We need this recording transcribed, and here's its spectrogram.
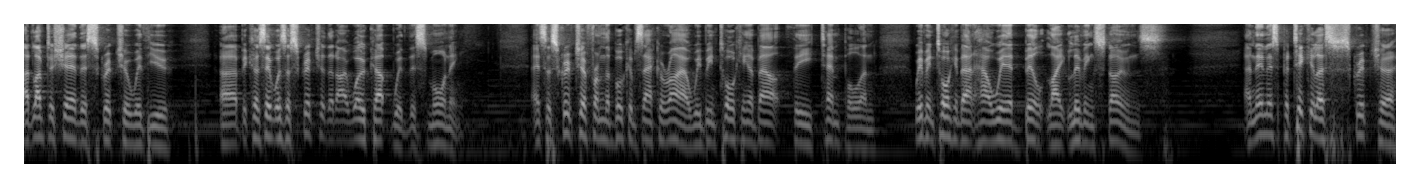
I'd love to share this scripture with you uh, because it was a scripture that I woke up with this morning. It's a scripture from the book of Zechariah. We've been talking about the temple and we've been talking about how we're built like living stones. And in this particular scripture,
